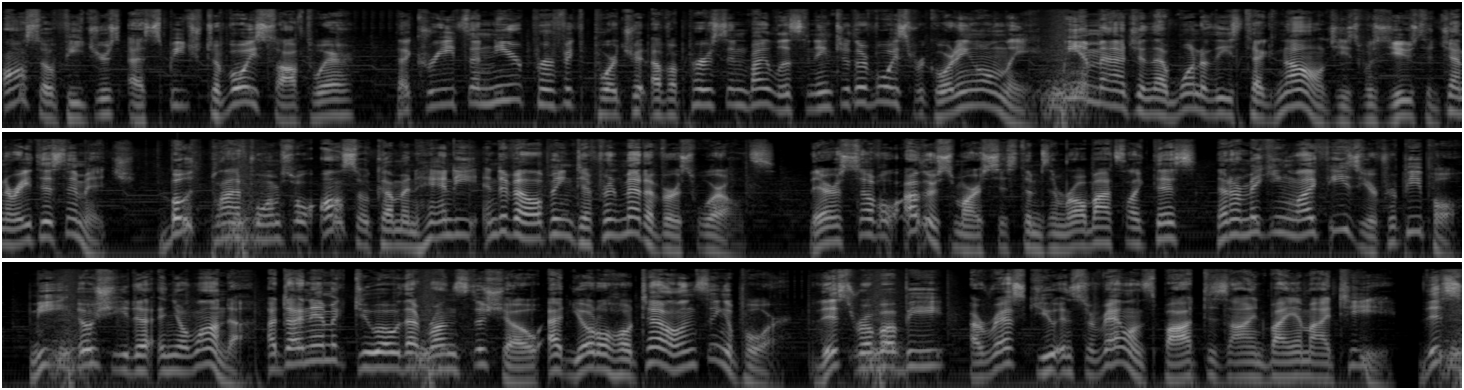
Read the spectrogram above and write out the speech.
also features a speech to voice software that creates a near perfect portrait of a person by listening to their voice recording only. We imagine that one of these technologies was used to generate this image. Both platforms will also come in handy in developing different metaverse worlds. There are several other smart systems and robots like this that are making life easier for people. Meet Yoshida and Yolanda, a dynamic duo that runs the show at Yotel Hotel in Singapore. This RoboBee, a rescue and surveillance bot designed by MIT. This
